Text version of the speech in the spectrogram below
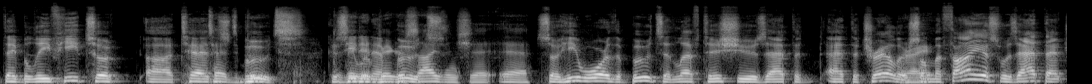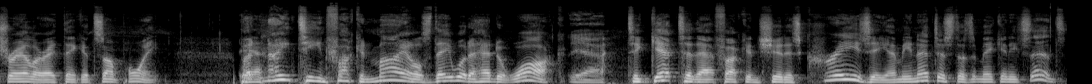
they believe he took uh, Ted's, Ted's boots because he didn't were have boots. size and shit. Yeah. So he wore the boots and left his shoes at the at the trailer. So Mathias was at that trailer, I think, at some point. But Yeah. 19 fucking miles they would have had to walk Yeah. to get to that fucking shit is crazy. I mean, that just doesn't make any sense.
